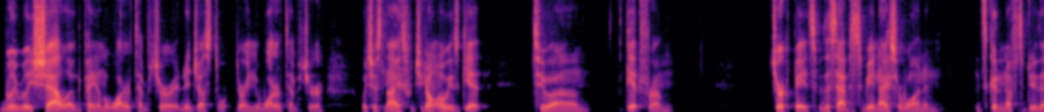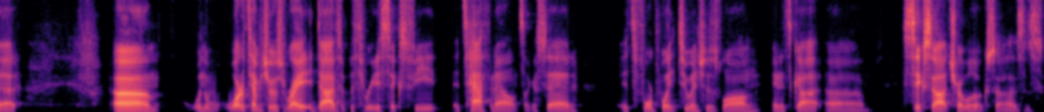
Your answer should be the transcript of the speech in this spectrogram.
really really shallow depending on the water temperature it adjusts during the water temperature which is nice which you don't always get to um, get from jerk baits but this happens to be a nicer one and it's good enough to do that. Um, when the water temperature is right it dives up to three to six feet it's half an ounce like i said it's 4.2 inches long and it's got uh, six aught treble hook sizes.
